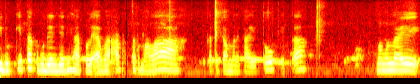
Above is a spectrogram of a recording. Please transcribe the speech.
hidup kita kemudian jadi happily ever after. Malah ketika menikah itu kita memulai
